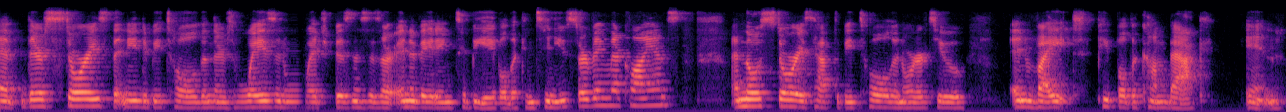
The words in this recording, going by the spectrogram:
and there's stories that need to be told, and there's ways in which businesses are innovating to be able to continue serving their clients. And those stories have to be told in order to invite people to come back in.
